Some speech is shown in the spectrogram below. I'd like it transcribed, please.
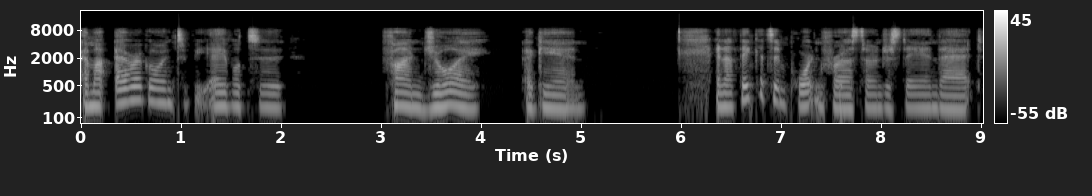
Am I ever going to be able to find joy again? And I think it's important for us to understand that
